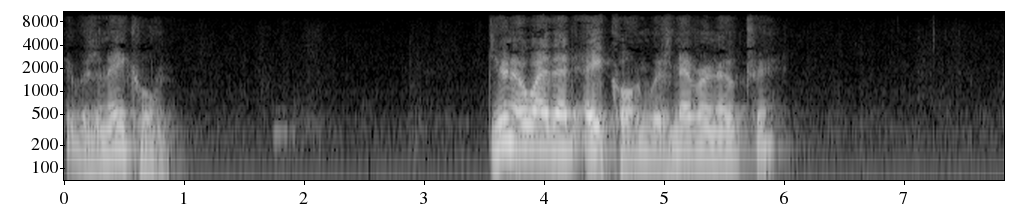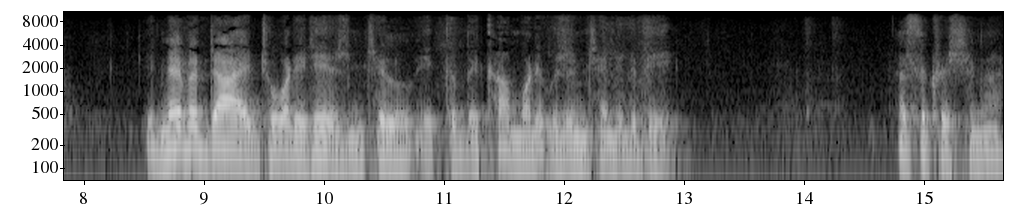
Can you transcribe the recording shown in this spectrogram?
It was an acorn. Do you know why that acorn was never an oak tree? It never died to what it is until it could become what it was intended to be. That's the Christian life.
